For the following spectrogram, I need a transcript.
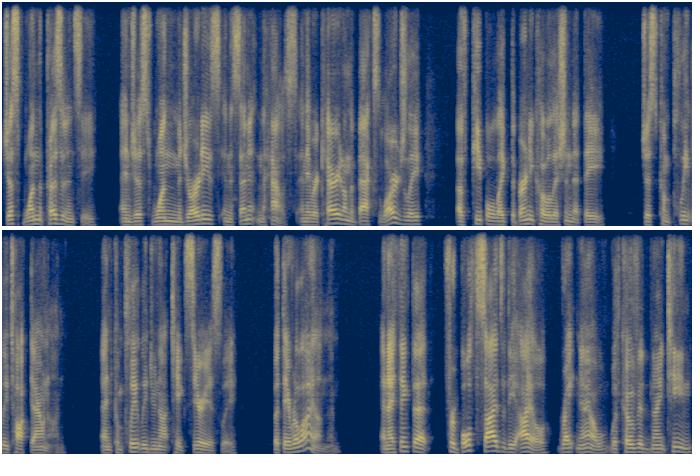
just won the presidency and just won majorities in the Senate and the House. And they were carried on the backs largely of people like the Bernie coalition that they just completely talk down on and completely do not take seriously, but they rely on them. And I think that for both sides of the aisle right now with COVID 19,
